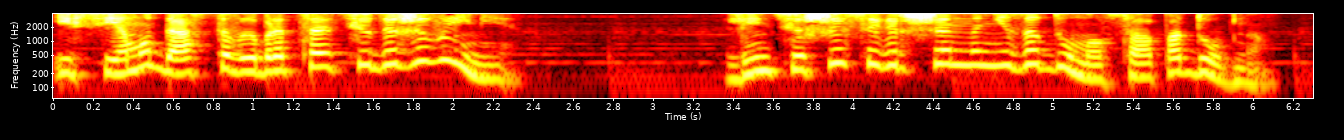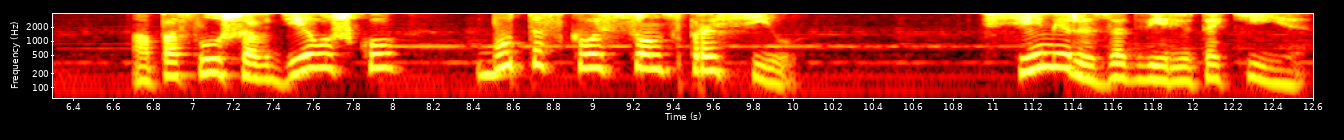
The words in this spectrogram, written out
и всем удастся выбраться отсюда живыми». Лин Цюши совершенно не задумался о подобном, а, послушав девушку, будто сквозь сон спросил – все миры за дверью такие.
